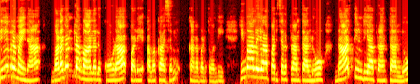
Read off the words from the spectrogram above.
తీవ్రమైన వడగండ్ల వానలు కూడా పడే అవకాశం కనబడుతోంది. హిమాలయ పరిసర ప్రాంతాల్లో నార్త్ ఇండియా ప్రాంతాల్లో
